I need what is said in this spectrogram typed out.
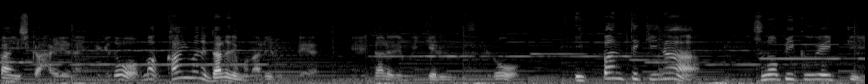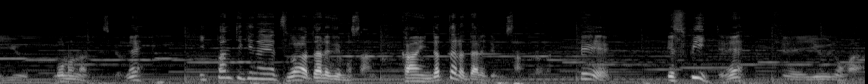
会員しか入れないんだけど、まあ会員はね、誰でもなれるんで、えー、誰でも行けるんですけど、一般的なスノーピークウェイっていうものなんですけどね。一般的なやつは誰でも参加。会員だったら誰でも参加がで、SP ってね、えー、いうのが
